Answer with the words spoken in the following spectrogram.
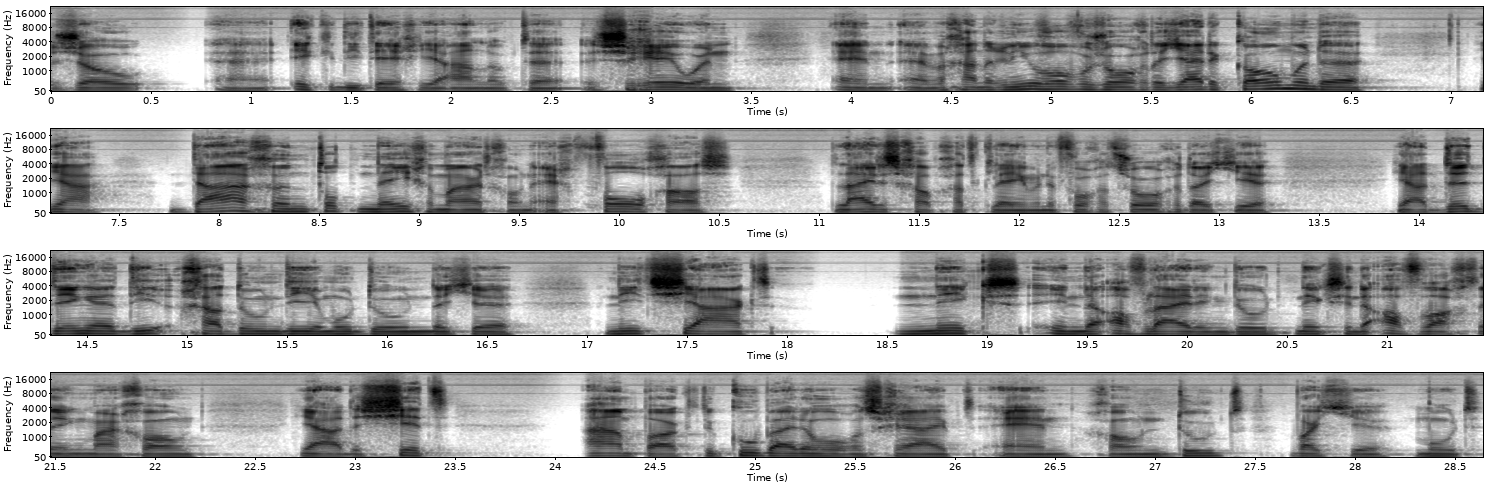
zo ik die tegen je aanloop te schreeuwen. En we gaan er in ieder geval voor zorgen dat jij de komende ja, dagen tot 9 maart gewoon echt vol gas leiderschap gaat claimen. Ervoor gaat zorgen dat je ja, de dingen die gaat doen die je moet doen. Dat je niet sjaakt, niks in de afleiding doet, niks in de afwachting, maar gewoon ja, de shit aanpakt, de koe bij de horens grijpt en gewoon doet wat je moet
